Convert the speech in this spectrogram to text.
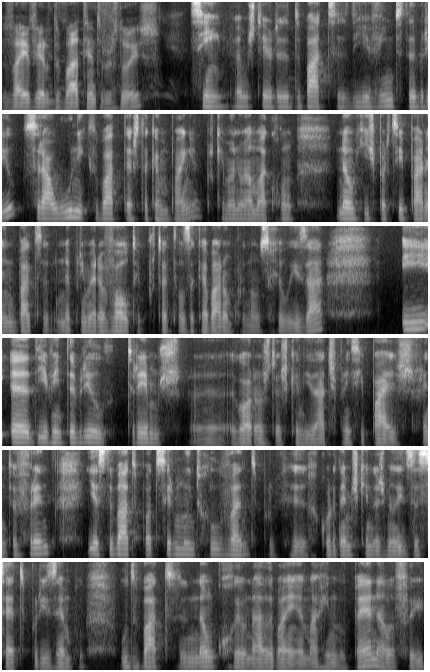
vai haver debate entre os dois? Sim, vamos ter debate dia 20 de abril, será o único debate desta campanha, porque Emmanuel Macron não quis participar em debate na primeira volta e, portanto, eles acabaram por não se realizar. E uh, dia 20 de abril teremos uh, agora os dois candidatos principais frente a frente e esse debate pode ser muito relevante porque recordemos que em 2017, por exemplo, o debate não correu nada bem a Marine Le Pen, ela foi,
